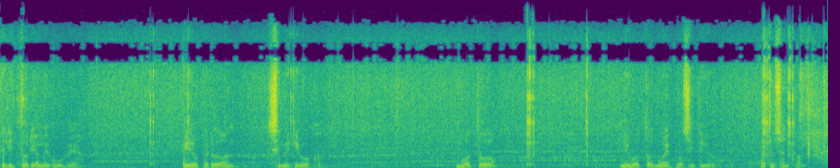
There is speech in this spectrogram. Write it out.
Que la historia me juzgue. Pido perdón si me equivoco. Voto, mi voto no es positivo. Esto es en contra.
